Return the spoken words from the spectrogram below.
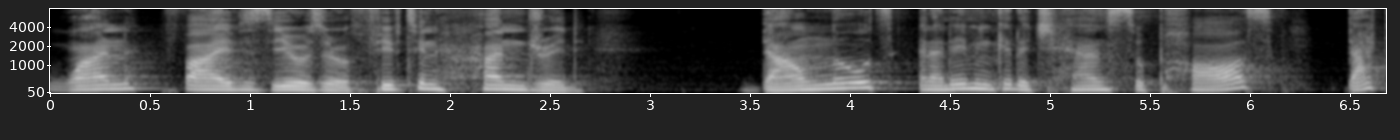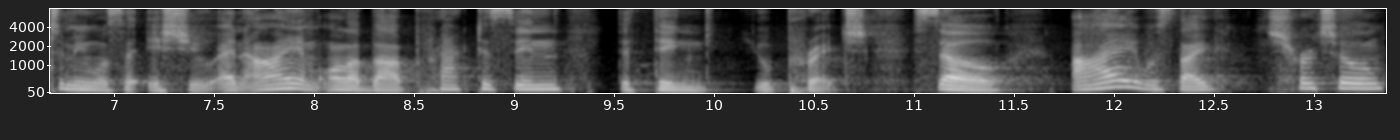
1500, 1500 downloads and I didn't even get a chance to pause, that to me was the issue. And I am all about practicing the thing you preach. So I was like, Churchill,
